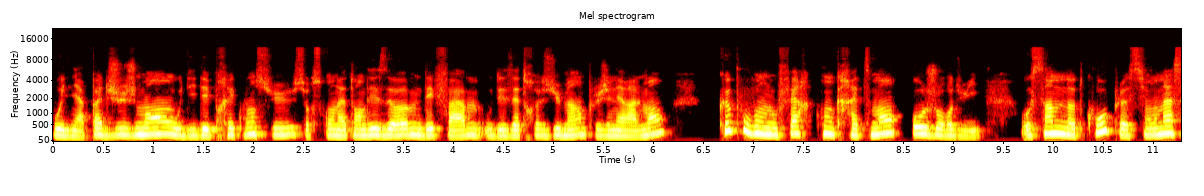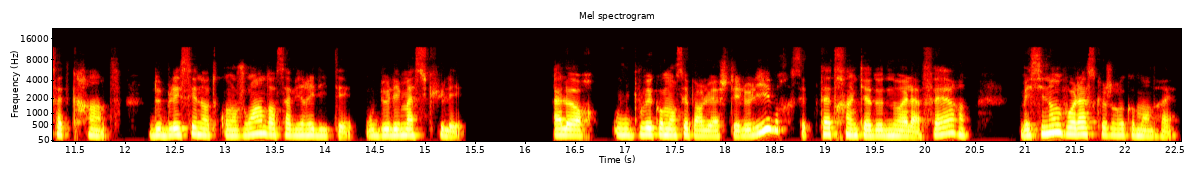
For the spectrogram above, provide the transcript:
où il n'y a pas de jugement ou d'idées préconçues sur ce qu'on attend des hommes, des femmes ou des êtres humains plus généralement, que pouvons-nous faire concrètement aujourd'hui au sein de notre couple si on a cette crainte de blesser notre conjoint dans sa virilité ou de l'émasculer? Alors, vous pouvez commencer par lui acheter le livre, c'est peut-être un cadeau de Noël à faire, mais sinon, voilà ce que je recommanderais.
